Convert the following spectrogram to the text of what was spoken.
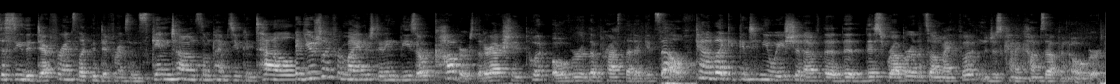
to see the difference, like the difference in skin tone, sometimes you can tell. But usually from my understanding, these are covers that are actually put over the prosthetic itself. Kind of like a continuation of the, the this rubber that's on my foot and it just kind of comes up and over.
